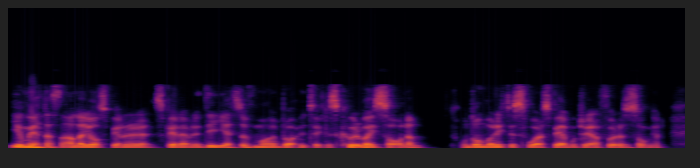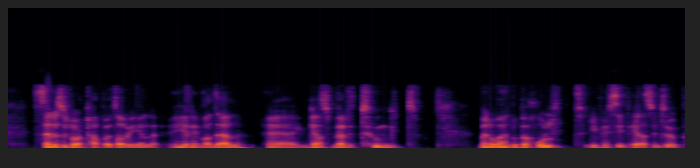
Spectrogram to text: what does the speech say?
I och med att nästan alla JAS-spelare spelar även i D1 så får man en bra utvecklingskurva i Salem. Och de var riktigt svåra att spela mot redan förra säsongen. Sen är det såklart tappet av Elin Wadell, eh, ganska väldigt tungt. Men de har ändå behållit i princip hela sin trupp.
